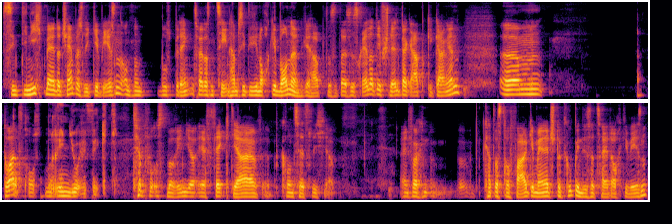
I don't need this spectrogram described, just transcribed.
sind die nicht mehr in der Champions League gewesen und man muss bedenken, 2010 haben sie die noch gewonnen gehabt. Also da ist es relativ schnell bergab gegangen. Ähm, dort. Der Post-Mourinho-Effekt. Der Post-Mourinho-Effekt, ja, grundsätzlich ja. Einfach katastrophal gemanagter Club in dieser Zeit auch gewesen.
